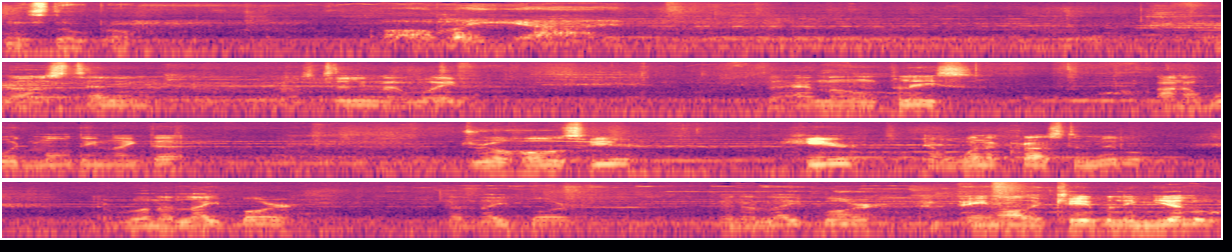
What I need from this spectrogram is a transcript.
That's dope, bro. Oh my god. But I was telling I was telling my wife if I had my own place on a wood molding like that, drill holes here, here, and one across the middle, and run a light bar, a light bar, and a light bar, and paint all the cabling yellow,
